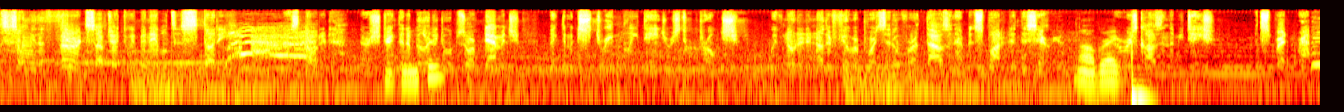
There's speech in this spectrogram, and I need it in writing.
This is only the third subject we've been able to study. As noted, their strength and ability to absorb damage make them extremely dangerous to approach. We've noted in other field reports that over a thousand have been spotted in this area. Oh, great. Whatever is causing the mutation, it's spreading rapidly.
